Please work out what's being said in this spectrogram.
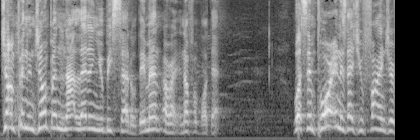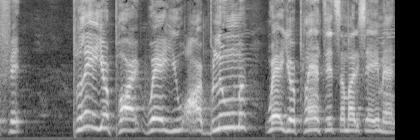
jumping and jumping and not letting you be settled. Amen? All right enough about that. What's important is that you find your fit Play your part where you are. Bloom where you're planted. Somebody say amen.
